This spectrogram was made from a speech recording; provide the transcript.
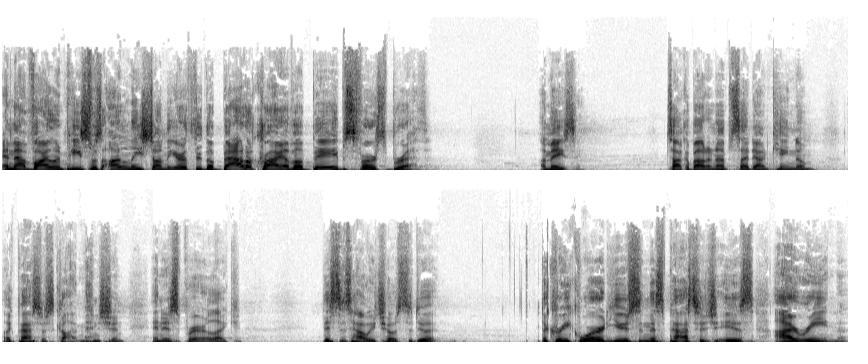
And that violent peace was unleashed on the earth through the battle cry of a babe's first breath. Amazing. Talk about an upside down kingdom, like Pastor Scott mentioned in his prayer. Like, this is how he chose to do it. The Greek word used in this passage is eirene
